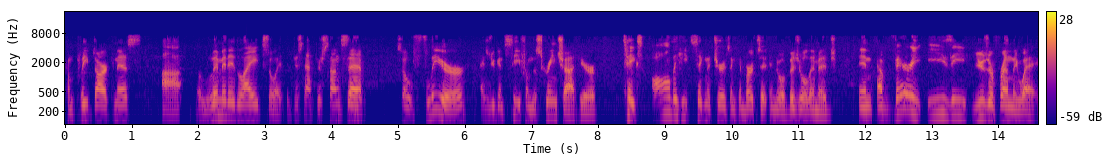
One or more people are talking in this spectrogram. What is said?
complete darkness, uh, limited light, so it, just after sunset. So FLIR, as you can see from the screenshot here, takes all the heat signatures and converts it into a visual image in a very easy, user-friendly way.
